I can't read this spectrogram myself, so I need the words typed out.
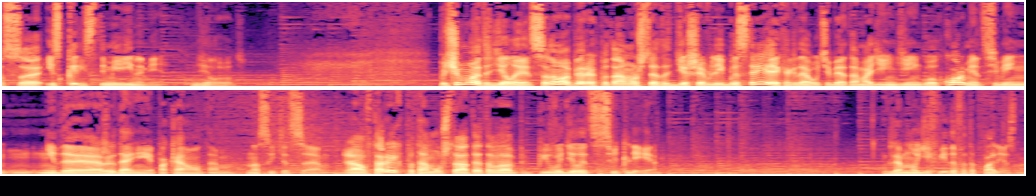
с искристыми винами делают. Почему это делается? Ну, во-первых, потому что это дешевле и быстрее, когда у тебя там один день год кормит, тебе не до ожидания, пока он там насытится. А во-вторых, потому что от этого пиво делается светлее. Для многих видов это полезно.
